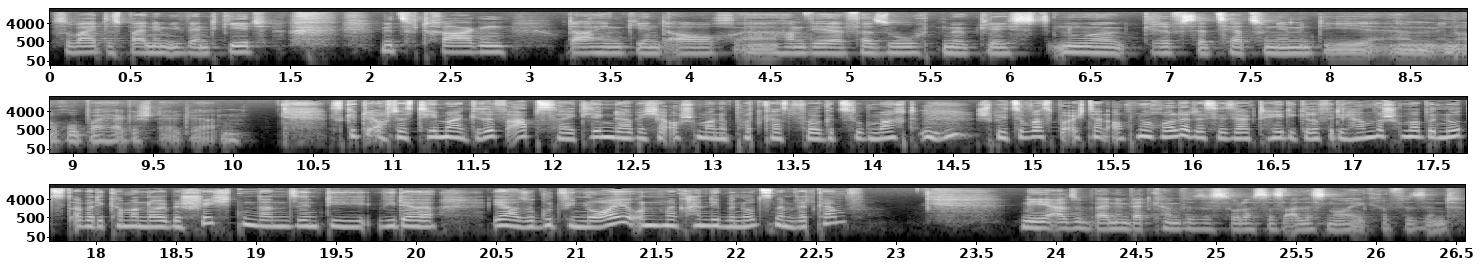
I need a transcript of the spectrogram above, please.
soweit es bei einem Event geht, mitzutragen. Dahingehend auch äh, haben wir versucht, möglichst nur Griffsets herzunehmen, die ähm, in Europa hergestellt werden. Es gibt ja auch das Thema Griff-Upcycling, da habe ich ja auch schon mal eine Podcast-Folge zugemacht. Mhm. Spielt sowas bei euch dann auch eine Rolle, dass ihr sagt, hey, die Griffe, die haben wir schon mal benutzt, aber die kann man neu beschichten, dann sind die wieder ja so gut wie neu und man kann die benutzen im Wettkampf? Nee, also bei einem Wettkampf ist es so, dass das alles neue Griffe sind.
